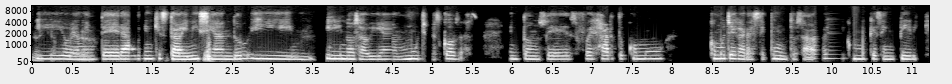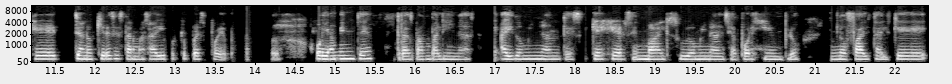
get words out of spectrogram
Ay, Y obviamente era alguien que estaba iniciando y, y no sabía muchas cosas. Entonces fue harto como, como llegar a ese punto, ¿sabes? Como que sentir que ya no quieres estar más ahí porque pues puede pasar. Obviamente, tras bambalinas, hay dominantes que ejercen mal su dominancia, por ejemplo. No falta el que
